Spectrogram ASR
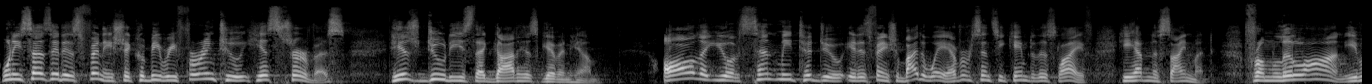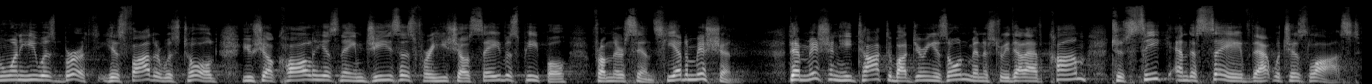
When he says it is finished, it could be referring to his service, his duties that God has given him. All that you have sent me to do, it is finished. And by the way, ever since he came to this life, he had an assignment. From little on, even when he was birthed, his father was told, You shall call his name Jesus, for he shall save his people from their sins. He had a mission. That mission he talked about during his own ministry that I have come to seek and to save that which is lost.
